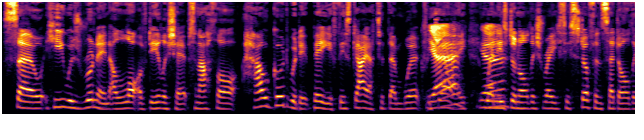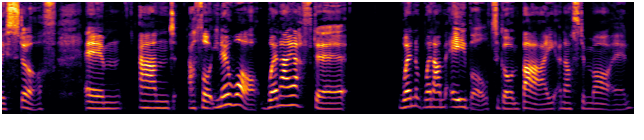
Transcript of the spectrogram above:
So he was running a lot of dealerships, and I thought, how good would it be if this guy had to then work for Yeah, Jay yeah. when he's done all this racist stuff and said all this stuff? Um, and I thought, you know what? When I have to, when when I'm able to go and buy an Aston Martin,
